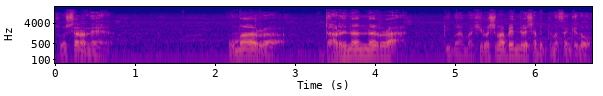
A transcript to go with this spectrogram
そしたらね「お前ら誰なんなら」って今、まあ、広島弁では喋ってませんけど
